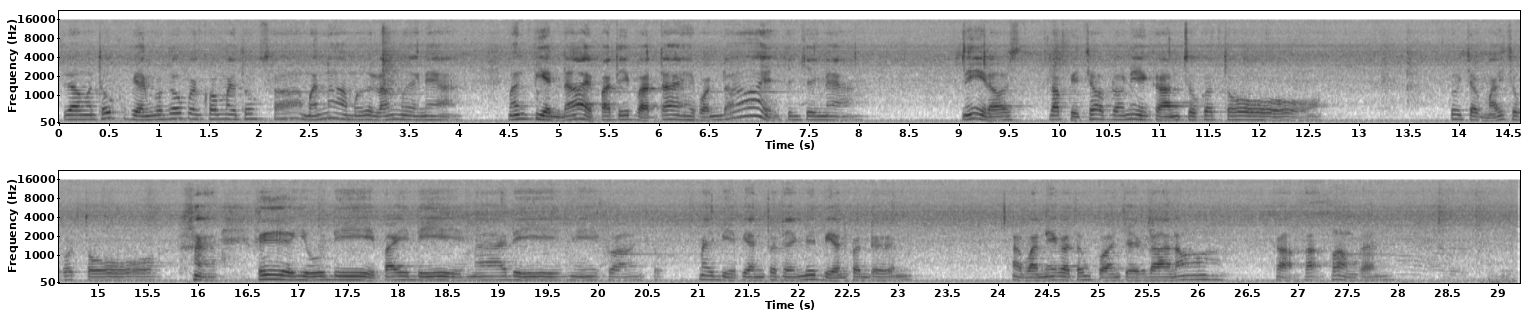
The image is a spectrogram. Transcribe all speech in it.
เวลามันทุกข์ก็เปลี่ยนความทุกข์เป็นความไม่ทุกข์ซะเหมือนหน้ามือหลังมือเนี่ย มันเปลี่ยนได้ปฏิบัติได้ให้ผลได้ จริงๆนะนี่เรารับผิดชอบเรานี่การสุกโต รู้จักไหมสุขโต คืออยู่ดีไปดีมาดีมีความสุขไม่เบียดเบียนตัวเองไม่เบียนคนอื่นวันนี้ก็ต้องควรใจเวลาเนาะก็พระพร้อมกัน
